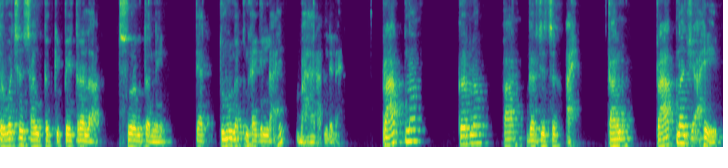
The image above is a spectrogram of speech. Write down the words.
तर वचन सांगतं की पेत्राला स्वर्गदूताने त्या तुरुंगातून काय केलेलं आहे? बाहेर आणलेलं आहे. प्रार्थना करणं फार गरजेचं आहे. कारण प्रार्थना जी आहे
